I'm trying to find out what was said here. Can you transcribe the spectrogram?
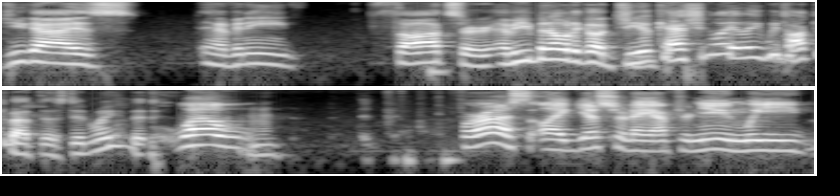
Do you guys have any thoughts, or have you been able to go geocaching lately? We talked about this, didn't we? That- Well, Mhm. for us, like yesterday afternoon, we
